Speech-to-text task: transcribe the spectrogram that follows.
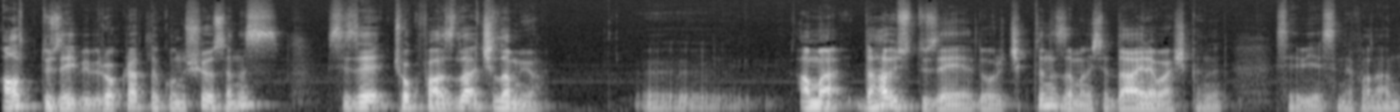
alt düzey bir bürokratla konuşuyorsanız size çok fazla açılamıyor. Ee, ama daha üst düzeye doğru çıktığınız zaman işte daire başkanı seviyesine falan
